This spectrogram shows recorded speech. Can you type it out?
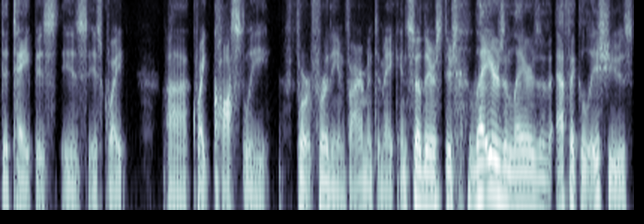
The tape is is is quite uh, quite costly for for the environment to make. And so there's there's layers and layers of ethical issues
